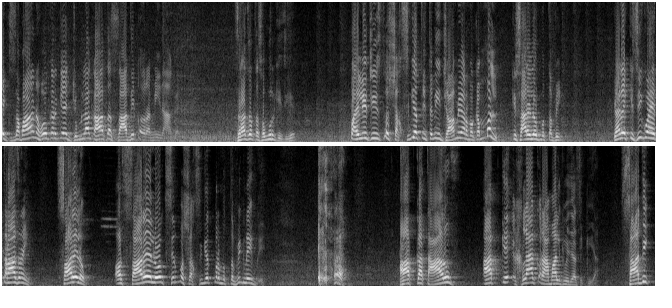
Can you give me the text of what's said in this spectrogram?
एक ज़बान होकर के एक जुमला कहा था, सादिक और अमीन आ गए। ज़रा सा तस्वूर कीजिए। पहली चीज़ तो शख्सियत इतनी जाम और मुकम्मल कि सारे लोग मुतफिक यानी किसी को एतराज़ नहीं। सारे लोग। और सारे लोग सिर्फ़ शख्सियत पर मुतफिक नहीं हुए। आपका तारुफ आपके अखलाक और अमाल की वजह से किया। सादिक,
